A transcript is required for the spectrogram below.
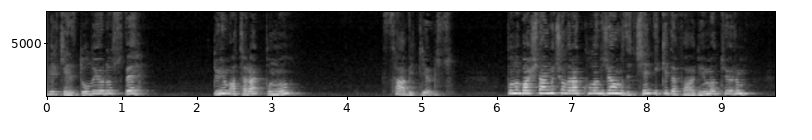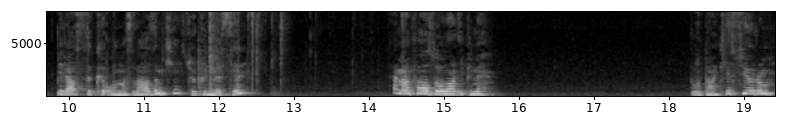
bir kez doluyoruz ve düğüm atarak bunu sabitliyoruz. Bunu başlangıç olarak kullanacağımız için iki defa düğüm atıyorum. Biraz sıkı olması lazım ki sökülmesin. Hemen fazla olan ipimi buradan kesiyorum.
